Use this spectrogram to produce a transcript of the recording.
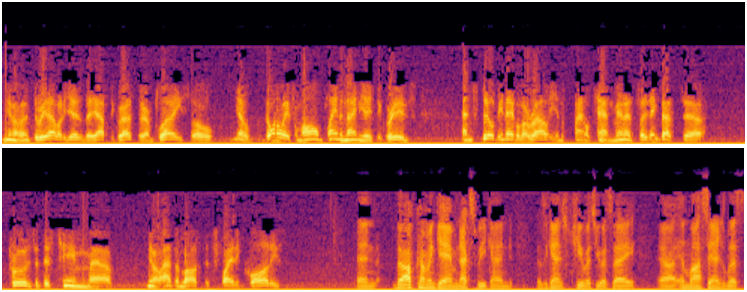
you know, the reality is they have to go out there and play. So you know, going away from home, playing in 98 degrees, and still being able to rally in the final 10 minutes, I think that uh, proves that this team, uh, you know, hasn't lost its fighting qualities. And the upcoming game next weekend is against Chivas USA uh, in Los Angeles.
